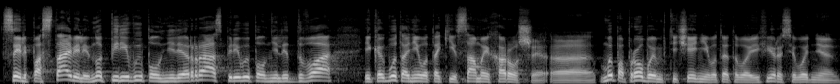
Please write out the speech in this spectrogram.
цель поставили, но перевыполнили раз, перевыполнили два, и как будто они вот такие самые хорошие. Э, мы попробуем в течение вот этого эфира сегодня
